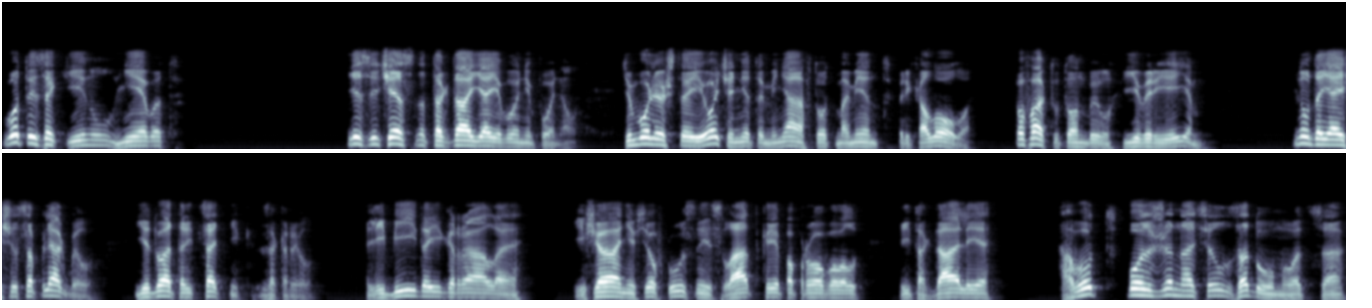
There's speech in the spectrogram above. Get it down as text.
вот и закинул невод. Если честно, тогда я его не понял. Тем более, что и очень это меня в тот момент прикололо. По факту-то он был евреем. Ну да я еще сопляк был, едва тридцатник закрыл. Либидо играла, еще не все вкусное и сладкое попробовал и так далее. А вот позже начал задумываться.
